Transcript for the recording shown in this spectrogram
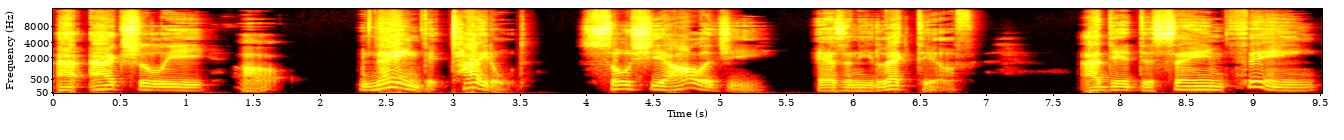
I actually uh, named it, titled Sociology as an Elective. I did the same thing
